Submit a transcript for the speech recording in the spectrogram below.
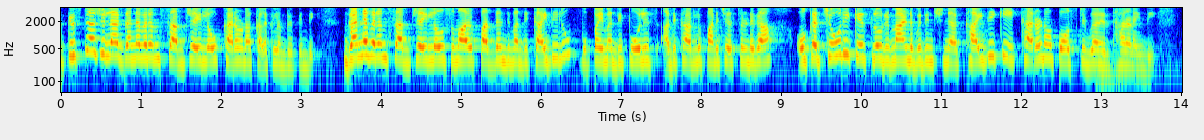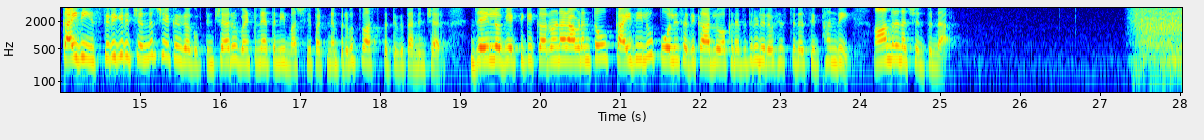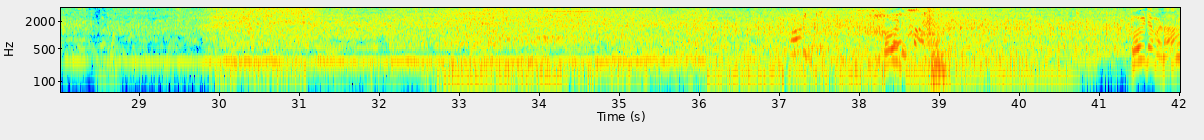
కృష్ణా జిల్లా గన్నవరం సబ్ జైల్లో కరోనా కలకలం రేపింది. గన్నవరం సబ్ జైల్లో సుమారు పద్దెనిమిది మంది ఖైదీలు ముప్పై మంది పోలీస్ అధికారులు పనిచేస్తుండగా ఒక చోరీ కేసులో రిమాండ్ విధించిన ఖైదీకి కరోనా పాజిటివ్గా నిర్ధారణ అయింది ఖైదీ సిరిగిరి చంద్రశేఖర్గా గుర్తించారు. వెంటనే అతని మచిలీపట్నం ప్రభుత్వ ఆసుపత్రికి తరలించారు. జైల్లో వ్యక్తికి కరోనా రావడంతో ఖైదీలు పోలీస్ అధికారులు అక్కడ విధులు నిర్వహిస్తున్న సిబ్బంది ఆందోళన చెందుతున్నారు. கோவிட் கோவிட்டா மேடம்.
